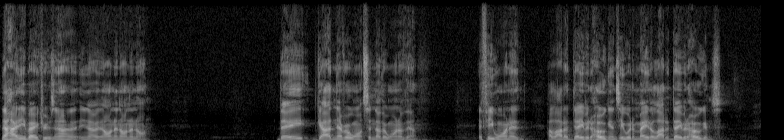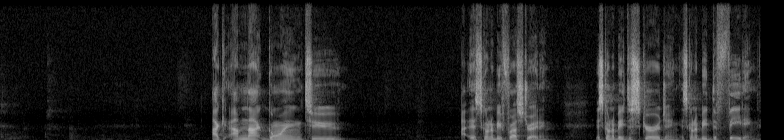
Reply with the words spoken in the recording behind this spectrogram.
the Heidi Bakers, and uh, you know, on and on and on. They, God never wants another one of them. If He wanted a lot of David Hogans, He would have made a lot of David Hogans. I, I'm not going to, it's going to be frustrating. It's going to be discouraging. It's going to be defeating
